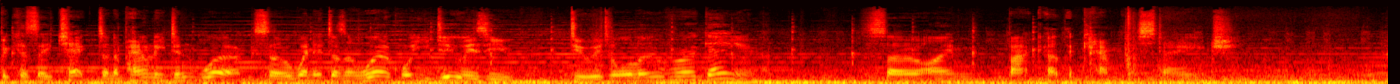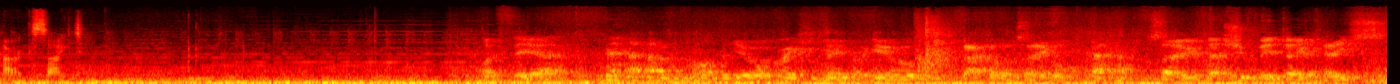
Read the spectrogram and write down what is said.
Because they checked and apparently didn't work. So when it doesn't work, what you do is you do it all over again. So I'm back at the camera stage. How exciting. I fear you're, you- you're back on the table. So that should be a day case,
